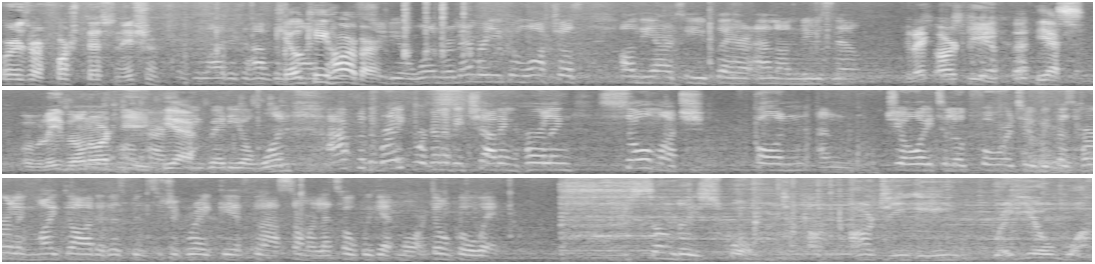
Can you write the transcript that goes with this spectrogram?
Where is our first destination? We're delighted to have them Kilkeel Harbour. Studio One. Remember, you can watch us on the RTE player and on News Now. You like RTE? Yes. We'll leave it on RTE. RTE Yeah. Radio One. After the break, we're going to be chatting hurling. So much fun and joy to look forward to because hurling, my God, it has been such a great gift last summer. Let's hope we get more. Don't go away. Sunday Sport on RTE Radio 1.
